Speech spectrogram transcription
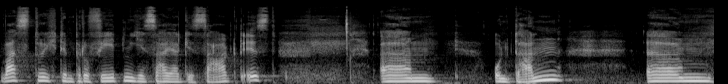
was durch den Propheten Jesaja gesagt ist. Ähm, und dann ähm,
